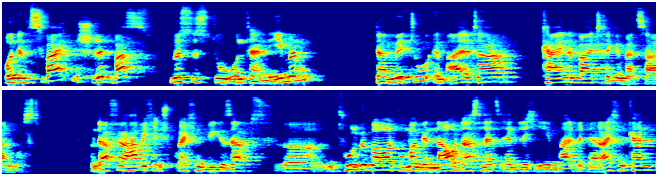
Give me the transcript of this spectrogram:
Und im zweiten Schritt, was müsstest du unternehmen, damit du im Alter keine Beiträge mehr zahlen musst? Und dafür habe ich entsprechend, wie gesagt, äh, ein Tool gebaut, wo man genau das letztendlich eben halt mit erreichen kann.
